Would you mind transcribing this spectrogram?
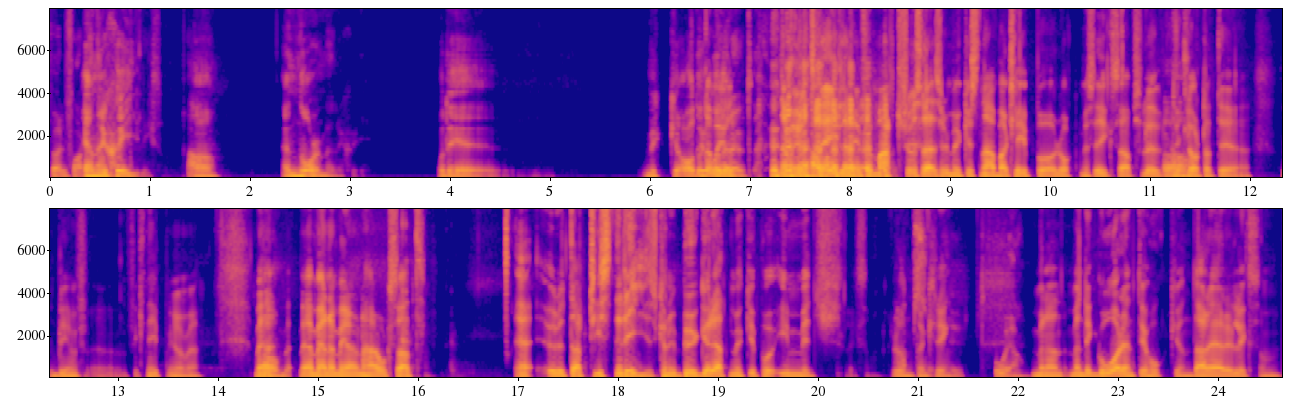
Full fart. energi. Liksom. Ja. Ja. Enorm energi. Och det är mycket Och när ADHD man gör- där ute. När man gör trailer inför matcher och så, här, så är det mycket snabba klipp och rockmusik. Så absolut, det Ja. är klart att det, det blir en förknippning av det. Men, Ja. jag menar mer den här också att eh, ur ett artisteri så kan du bygga rätt mycket på image. Liksom. runt Absolut. omkring. Oh, ja. Men, men det går inte i hockeyn. Där är det liksom...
